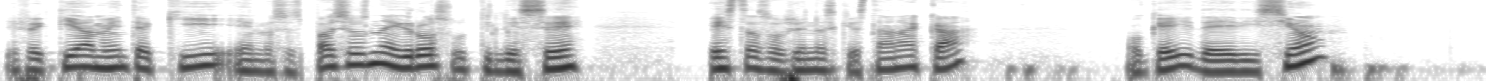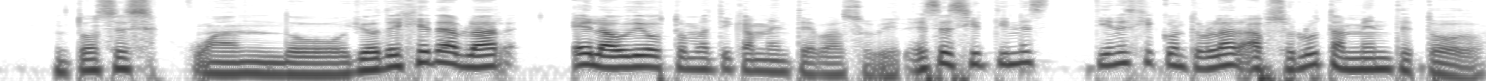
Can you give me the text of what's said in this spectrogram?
Efectivamente aquí en los espacios negros utilicé estas opciones que están acá, ok, de edición entonces, cuando yo deje de hablar, el audio automáticamente va a subir. Es decir, tienes, tienes que controlar absolutamente todo.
